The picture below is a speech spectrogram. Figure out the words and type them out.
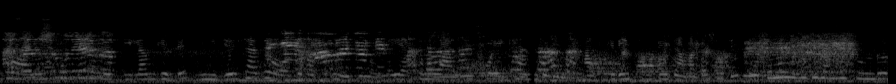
পানি খাইলাম না নিজের সাথে অত কথা হয়েছিল তাই একখানা লাল করে ক্ষান্ত দিলাম আজকের এই পুঁতে জামাটার সাথে প্রথমে ভেবেছিলাম আমি সুন্দর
